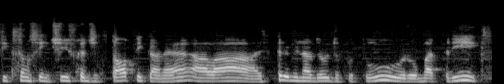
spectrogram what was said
ficção científica distópica, né? A lá Exterminador do Futuro, Matrix.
